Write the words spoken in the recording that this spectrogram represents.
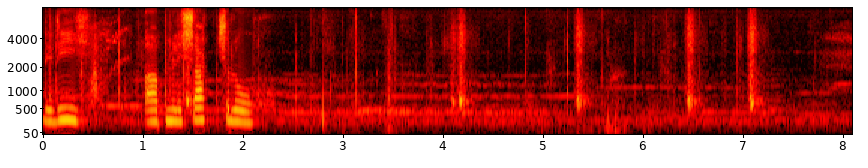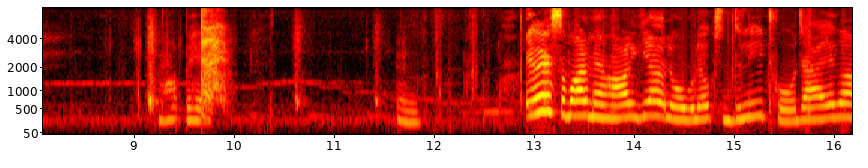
दीदी, आप मेरे साथ चलो। वहाँ पे है। इस बार मैं हार गया रोब्लॉक्स डिलीट हो जाएगा।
